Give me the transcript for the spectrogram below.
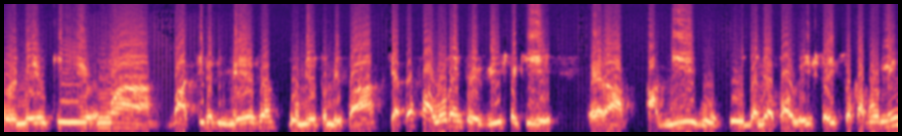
foi meio que uma batida de mesa do Milton Bivar, que até falou na entrevista que era amigo do Daniel Paulista, e isso acabou nem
